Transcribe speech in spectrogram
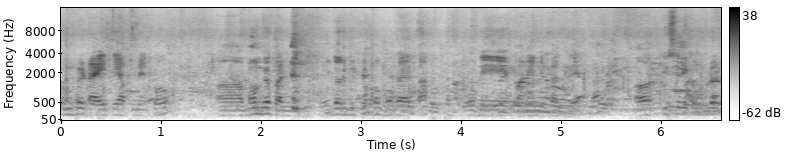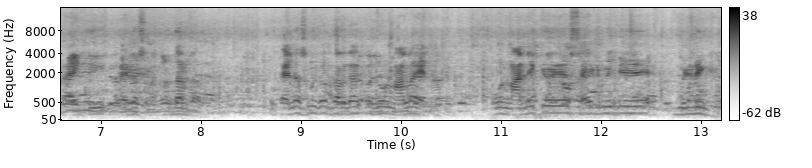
कंप्लीट आई थी अपने को बॉम्बे पानी की उधर भी पिकअप हो गया था, वो भी पानी निकल गया। और तीसरी कंप्लीट आई थी कैलाश नगर दरगाह तो कैलाश नगर दरगाह का जो नाला है ना, वो नाले के साइड में जो बिल्डिंग है।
